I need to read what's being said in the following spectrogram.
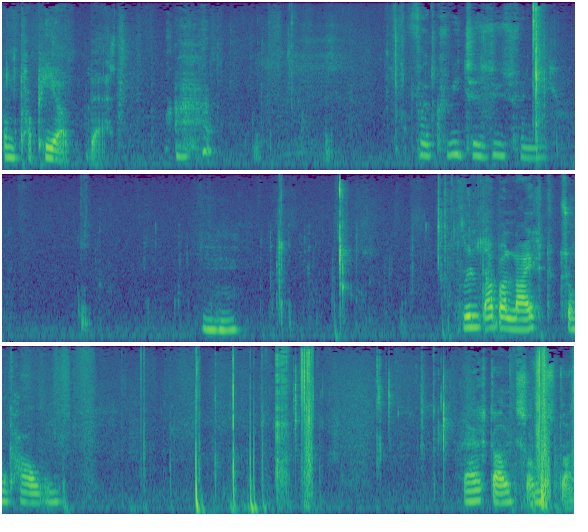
Und Papier. Bäh. Voll quietsche süß, finde ich. Mhm. Sind aber leicht zum Kauen. Leichter als sonst was.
